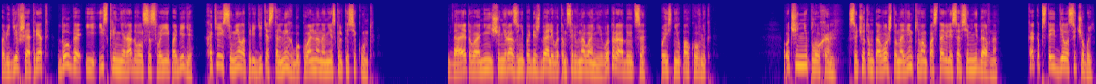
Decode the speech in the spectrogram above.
Победивший отряд долго и искренне радовался своей победе, хотя и сумел опередить остальных буквально на несколько секунд. «До этого они еще ни разу не побеждали в этом соревновании, вот и радуются», — пояснил полковник. Очень неплохо, с учетом того, что новинки вам поставили совсем недавно. Как обстоит дело с учебой?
